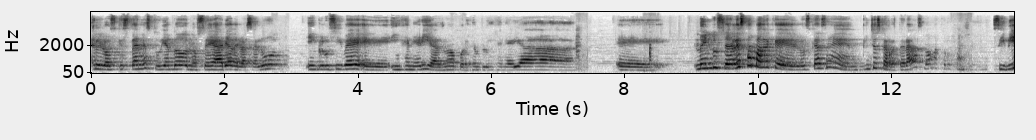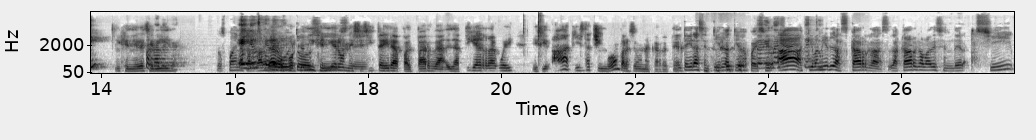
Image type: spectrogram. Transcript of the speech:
los que están estudiando, no sé, área de la salud, inclusive eh, ingenierías, ¿no? Por ejemplo, ingeniería eh, no industrial, esta madre que los que hacen pinches carreteras, no me acuerdo cómo se llama. ¿Civil? Ingeniería civil. Los pueden Ellos que- Claro, bultos porque un ingeniero este, necesita ir a palpar la, la tierra, güey, y decir, ah, aquí está chingón para hacer una carretera. Necesita ir a sentir la tierra para decir, ah, aquí van a ir las cargas. La carga va a descender así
